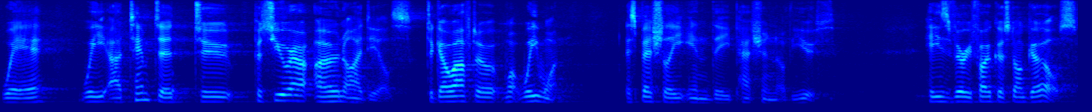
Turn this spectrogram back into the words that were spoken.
where we are tempted to pursue our own ideals, to go after what we want, especially in the passion of youth. He's very focused on girls,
